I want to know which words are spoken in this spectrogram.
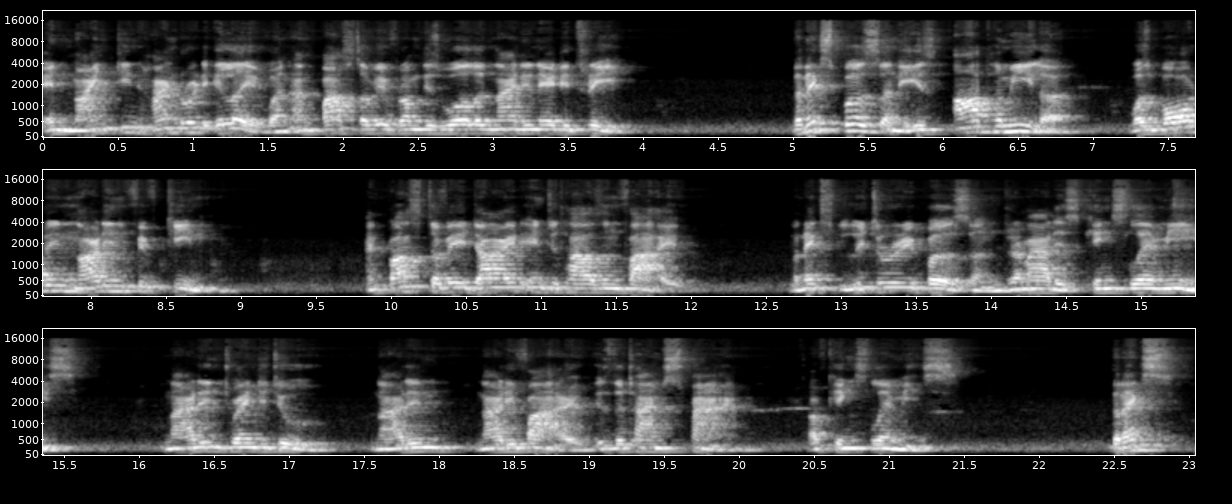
in 1911 and passed away from this world in 1983. The next person is Arthur Miller, was born in 1915 and passed away, died in 2005. The next literary person, dramatist Kingsley Amis, 1922, 1995 is the time span of Kingsley Amis. The next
